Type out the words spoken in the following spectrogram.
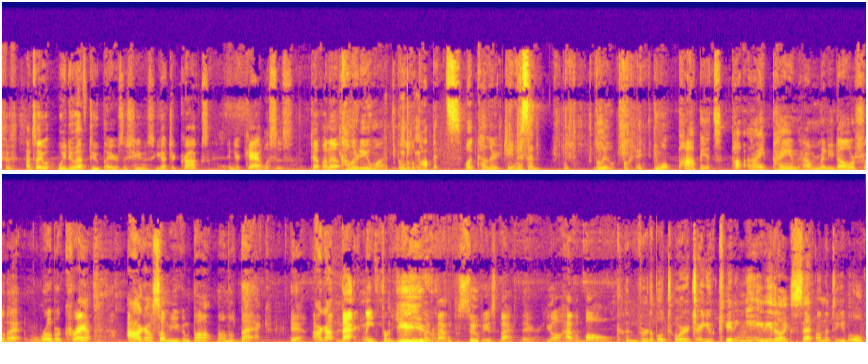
I tell you what, we do have two pairs of shoes. You got your Crocs and your calluses. Toughen up. color do you want? The little poppets. What color? Jameson. With blue? Okay. You want poppets? Pop. I ain't paying however many dollars for that rubber crap. I got something you can pop. Mama's back. Yeah, I got back knee for you. Like Mount Vesuvius back there. You all have a ball. Convertible torch? Are you kidding me? It either like set on the table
